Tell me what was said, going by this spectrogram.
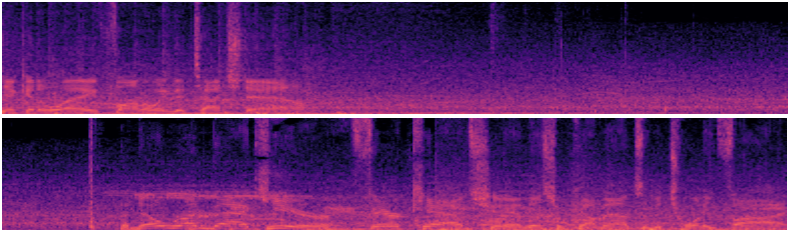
Kick it away following the touchdown. The no run back here. Fair catch, and this will come out to the 25.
